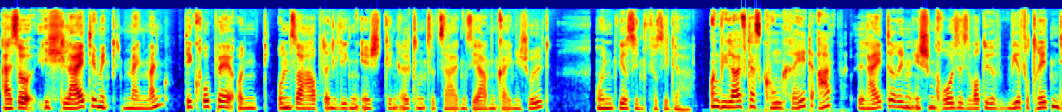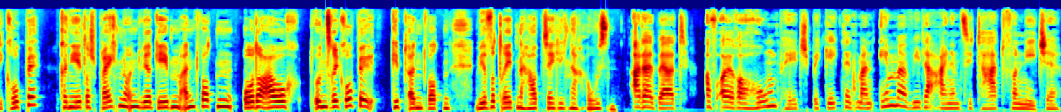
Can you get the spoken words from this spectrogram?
Also ich leite mit meinem Mann die Gruppe und unser Hauptanliegen ist, den Eltern zu zeigen, sie haben keine Schuld und wir sind für sie da. Und wie läuft das konkret ab? Leiterin ist ein großes Wort. Wir vertreten die Gruppe, kann jeder sprechen und wir geben Antworten oder auch unsere Gruppe gibt Antworten. Wir vertreten hauptsächlich nach außen. Adalbert, auf eurer Homepage begegnet man immer wieder einem Zitat von Nietzsche.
